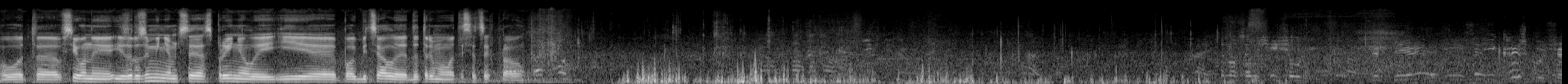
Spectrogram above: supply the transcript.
От, Всі вони із розумінням це сприйняли і пообіцяли дотримуватися цих правил. Thank you. 4 і, ще- і кришку ще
